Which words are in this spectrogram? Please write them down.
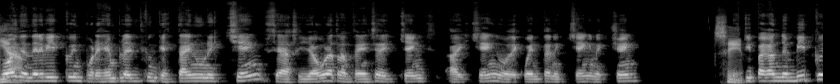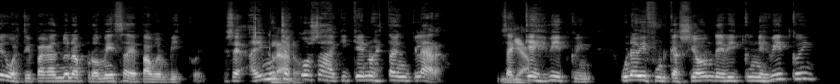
Puedo entender Bitcoin, por ejemplo, el Bitcoin que está en un exchange, o sea, si yo hago una transferencia de exchange a exchange o de cuenta en exchange en exchange, ¿estoy pagando en Bitcoin o estoy pagando una promesa de pago en Bitcoin? O sea, hay muchas cosas aquí que no están claras. O sea, ¿qué es Bitcoin? ¿Una bifurcación de Bitcoin es Bitcoin?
